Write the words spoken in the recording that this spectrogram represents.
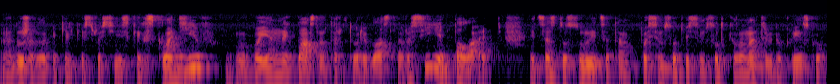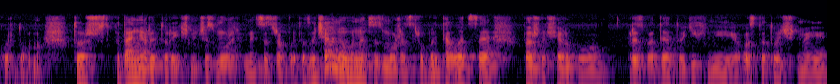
е, дуже велика кількість російських складів, воєнних баз на території власне Росії палають, і це стосується там по 700-800 кілометрів від українського кордону. Тож питання риторичне, чи зможуть вони це зробити? Звичайно, вони це зможуть зробити, але це в першу чергу призведе до їхньої остаточної.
